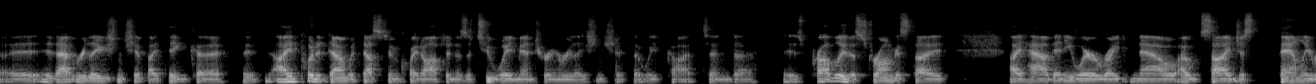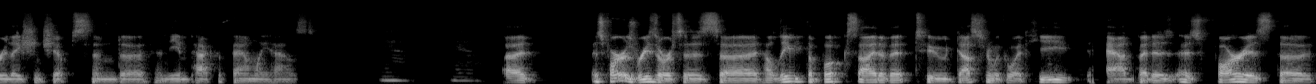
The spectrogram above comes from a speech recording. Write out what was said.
uh, that relationship i think uh, i put it down with dustin quite often as a two-way mentoring relationship that we've got and uh, is probably the strongest i i have anywhere right now outside just family relationships and uh, and the impact the family has. Yeah, yeah. Uh, as far as resources, uh, I'll leave the book side of it to Dustin with what he had. But as as far as the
